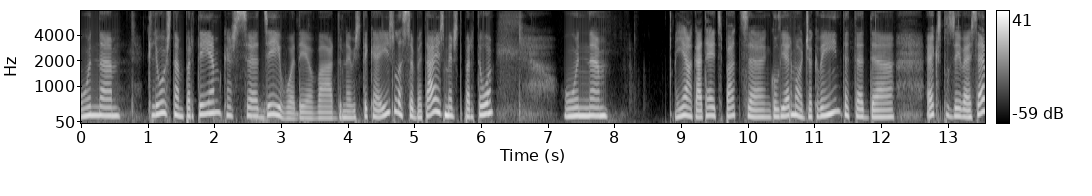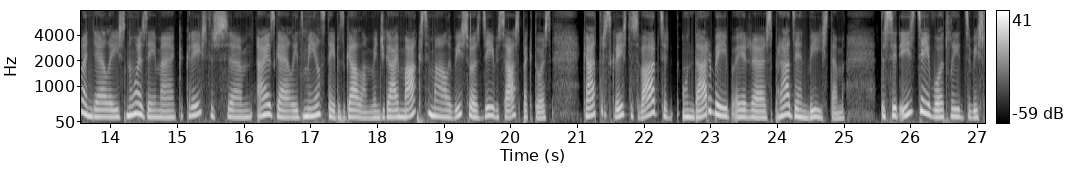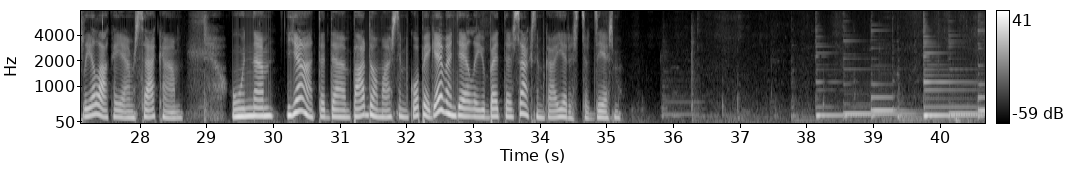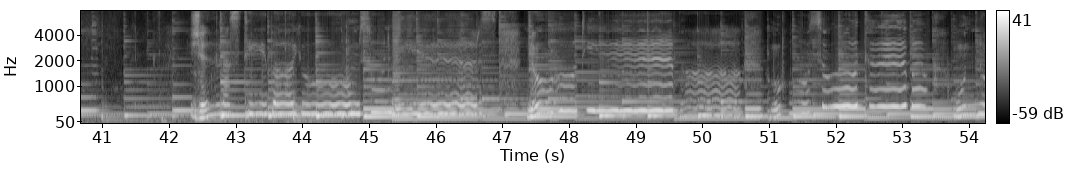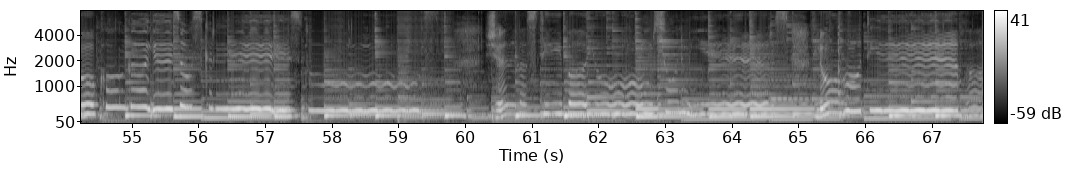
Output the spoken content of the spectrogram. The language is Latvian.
un kļūstam par tiem, kas dzīvo Dievu vārdu, nevis tikai izlasa, bet aizmirst par to. Un, jā, kā teica pats Guljermo Džakvinta, tad uh, eksplozīvais evaņģēlijs nozīmē, ka Kristus um, aizgāja līdz mīlestības galam. Viņš gāja maksimāli visos dzīves aspektos. Katrs Kristus vārds ir, un darbība ir uh, sprādzienu bīstama. Tas ir izdzīvot līdz vislielākajām sekām. Un, um, jā, tad um, pārdomāsim kopīgi evaņģēliju, bet uh, sāksim kā ierasts ar dziesmu. Žēlastība jums un miers no Dieva, mūsu Tēva un no Kunga Jēzus Kristus. Žēlastība jums un miers no Dieva,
